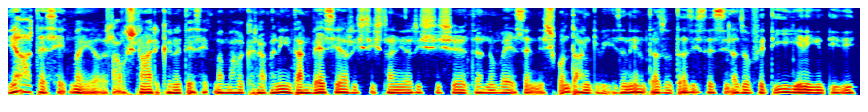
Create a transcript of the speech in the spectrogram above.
ja, das hätte man ja rausschneiden können, das hätte man machen können, aber nee, dann wäre es ja richtig, dann ja richtig, äh, dann wäre es ja nicht spontan gewesen. Ne? Und also das ist das, also für diejenigen, die, die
